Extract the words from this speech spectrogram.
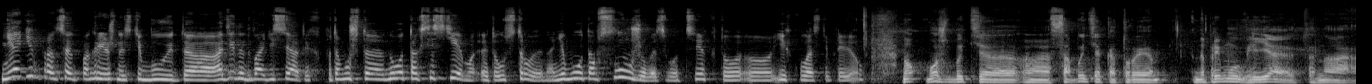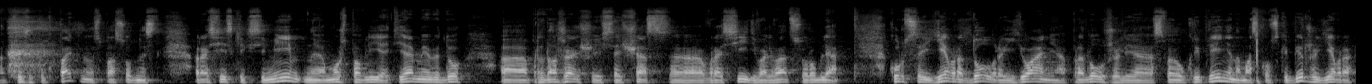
Не 1% погрешности будет, а 1,2, потому что ну, вот так система это устроена. Они будут обслуживать вот тех, кто э, их к власти привел. Но, может быть, э, э, события, которые напрямую влияют на ту же покупательную способность российских семей, может повлиять. Я имею в виду продолжающуюся сейчас э, в России девальвацию рубля. Курсы евро, доллара и юаня продолжили свое укрепление на московской бирже. Евро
